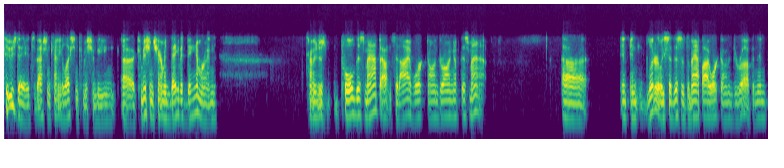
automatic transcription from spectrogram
Tuesday at Sebastian County Election Commission meeting, uh, Commission Chairman David Dameron kind of just pulled this map out and said, "I've worked on drawing up this map." Uh, and, and, literally said, "This is the map I worked on and drew up." And then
